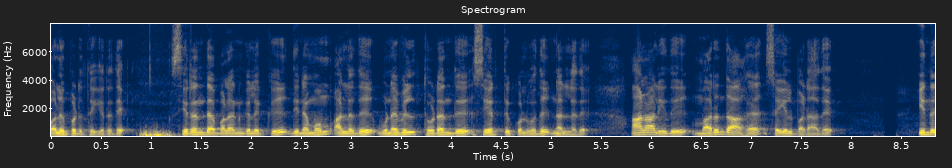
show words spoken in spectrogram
வலுப்படுத்துகிறது. சிறந்த பலன்களுக்கு தினமும் அல்லது உணவில் தொடர்ந்து சேர்த்து கொள்வது நல்லது. ஆனால் இது மருந்தாக செயல்படாது. இந்த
